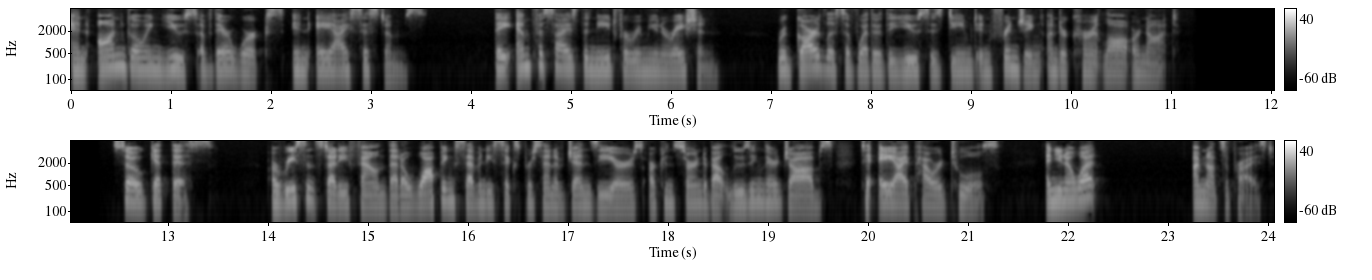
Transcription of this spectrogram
and ongoing use of their works in AI systems. They emphasize the need for remuneration regardless of whether the use is deemed infringing under current law or not. So, get this. A recent study found that a whopping 76% of Gen Zers are concerned about losing their jobs to AI powered tools. And you know what? I'm not surprised.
